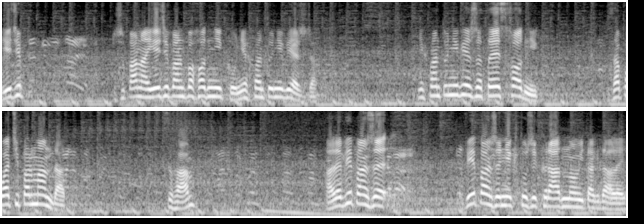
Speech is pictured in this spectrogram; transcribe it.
Jedzie. Proszę pana, jedzie pan po chodniku. Niech pan tu nie wjeżdża. Niech pan tu nie wjeżdża, to jest chodnik. Zapłaci pan mandat. Słucham? Ale wie pan, że. Wie pan, że niektórzy kradną i tak dalej.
